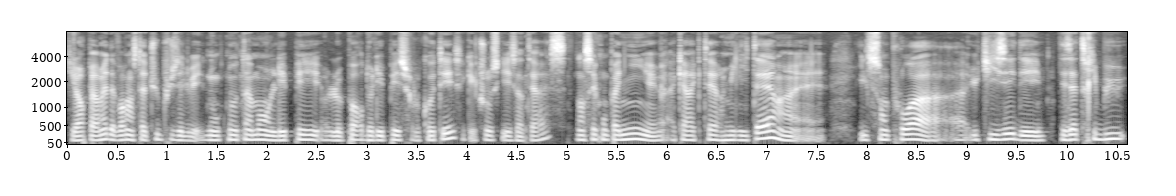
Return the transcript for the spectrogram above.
qui leur permettent d'avoir un statut plus élevé. Donc notamment l'épée, le port de l'épée sur le côté, c'est quelque chose qui les intéresse. Dans ces compagnies euh, à caractère militaire, euh, ils s'emploient à, utiliser des, des attributs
